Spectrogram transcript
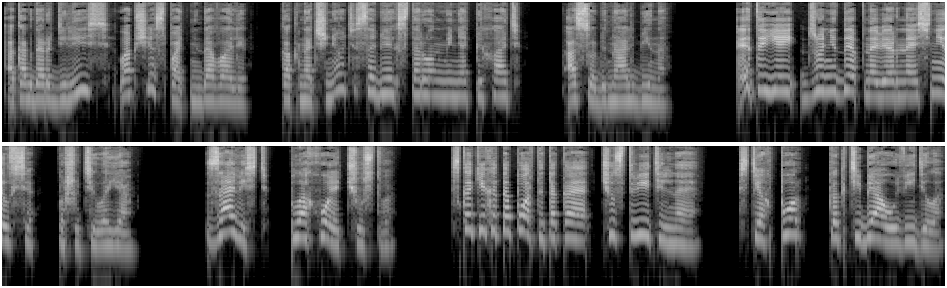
А когда родились, вообще спать не давали. Как начнете с обеих сторон меня пихать, особенно Альбина». «Это ей Джонни Депп, наверное, снился», — пошутила я. «Зависть — плохое чувство. С каких это пор ты такая чувствительная?» С тех пор, как тебя увидела.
